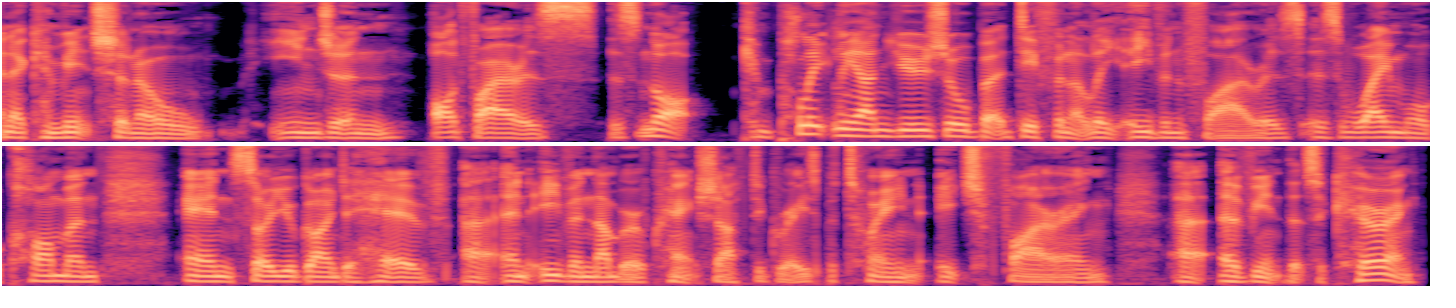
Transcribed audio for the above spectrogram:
in a conventional engine, odd fire is is not completely unusual, but definitely even fire is, is way more common. And so you're going to have uh, an even number of crankshaft degrees between each firing uh, event that's occurring.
